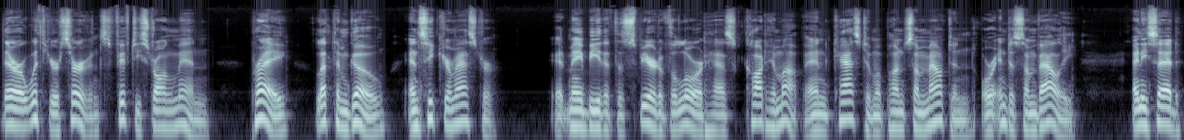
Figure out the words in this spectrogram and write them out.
there are with your servants fifty strong men. Pray, let them go, and seek your master. It may be that the Spirit of the Lord has caught him up, and cast him upon some mountain, or into some valley. And he said,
